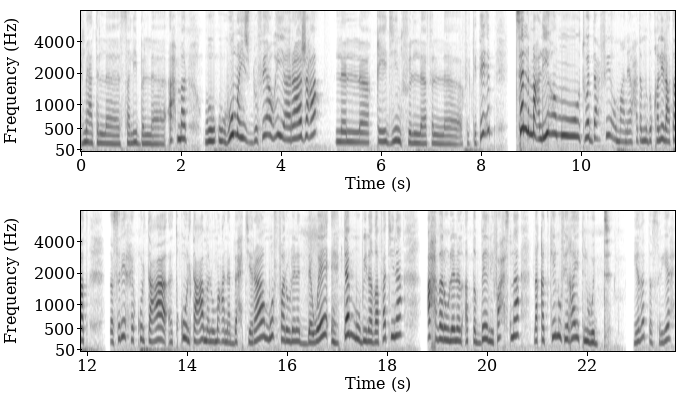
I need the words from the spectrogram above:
جماعة ال- الصليب الأحمر وهما يجبدوا فيها وهي راجعة للقيادين في ال في ال في الكتائب. تسلم عليهم وتودع فيهم. معناها حتى منذ قليل اعطت تصريح يقول تعا... تقول تعاملوا معنا باحترام وفروا لنا الدواء اهتموا بنظافتنا أحضروا لنا الأطباء لفحصنا لقد كانوا في غاية الود. هذا التصريح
